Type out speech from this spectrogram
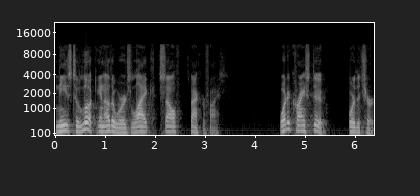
needs to look, in other words, like self sacrifice. What did Christ do for the church?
